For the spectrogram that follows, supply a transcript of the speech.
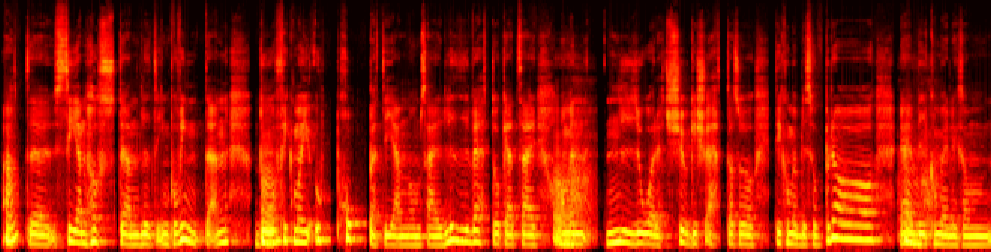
Att eh, sen hösten, lite in på vintern. Då fick man ju upp hoppet igen om så här, livet och att så här, om en nyåret 2021, alltså det kommer bli så bra. Eh, Vi kommer liksom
